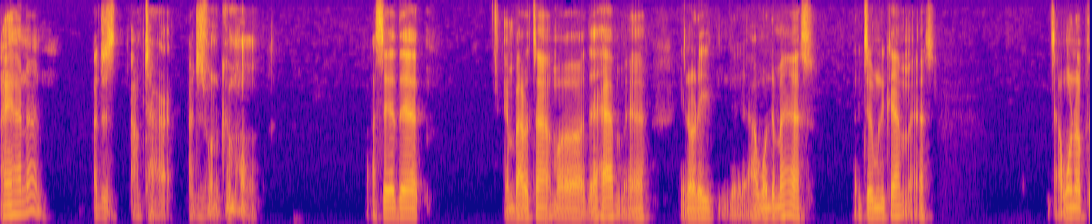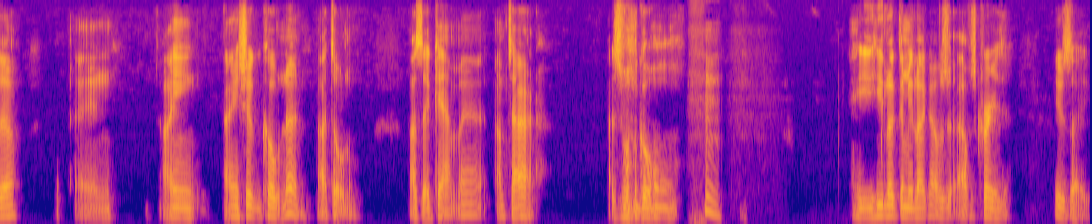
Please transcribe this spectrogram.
I ain't had nothing. I just I'm tired. I just want to come home." I said that, and by the time uh, that happened, man, you know, they, I went to mast. They took me to Cap mast. I went up there, and I ain't I ain't sugarcoat nothing. I told him. I said, Cap, man, I'm tired. I just want to go home. Hmm. he he looked at me like I was I was crazy. He was like,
